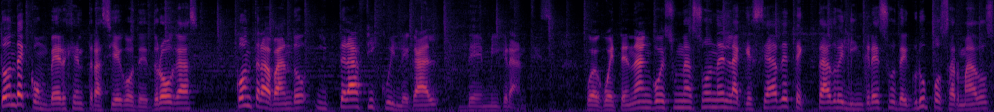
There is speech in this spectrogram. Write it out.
donde convergen trasiego de drogas, contrabando y tráfico ilegal de migrantes. Huehuetenango es una zona en la que se ha detectado el ingreso de grupos armados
